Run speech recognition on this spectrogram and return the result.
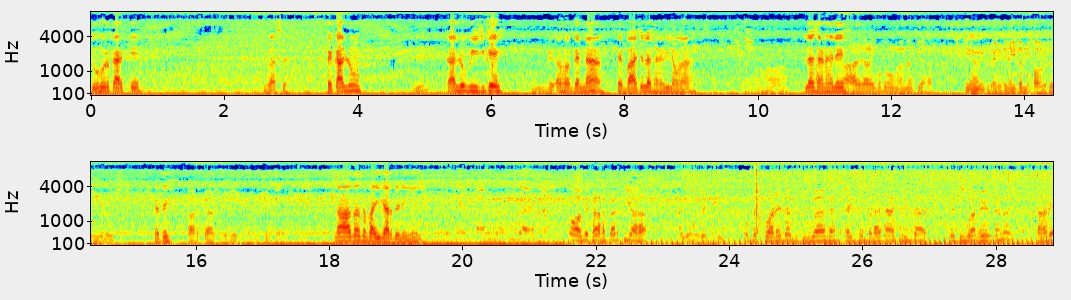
ਦੂਹਰ ਕਰਕੇ। ਬਸ। ਫੇ ਕੱਲ ਨੂੰ ਕੱਲ ਨੂੰ ਬੀਜ ਕੇ ਉਹ ਗੰਨਾ ਫੇ ਬਾਅਦ ਚ ਲਸਣ ਵੀ ਲਾਉਣਾ। ਹਾਂ। ਲਸਣ ਹਲੇ। ਆਲੇ ਦਾਲੇ ਵਧਾਉਣਾ ਨਾ ਕਿ ਆਹ। ਠੀਕ। ਨਹੀਂ ਤਾਂ ਮਖੌਲ ਕਰੂਗੇ ਲੋਕ। ਕਹਤੇ ਆਹ ਚਾਰ ਕੇ ਨਾ ਤਾਂ ਸਫ਼ਾਈ ਕਰ ਦੇਣੀ। ਉਹ ਆਗੇ ਖਾ ਕੱਢਤੀ ਆਹ। ਅਜੇ ਨਹੀਂ ਕੱਢੀ ਉਹ ਫਿਰ ਤੁਹਾਡੇ ਤਾਂ ਦੂਆ ਦਾ ਟਰੈਕਟਰ ਬੜਾ ਤਾਂ ਤੁਸੀਂ ਤਾਂ ਕੋਈ ਦੂਆ ਫੇਰਦਾ ਨਾ ਸਾਡੇ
